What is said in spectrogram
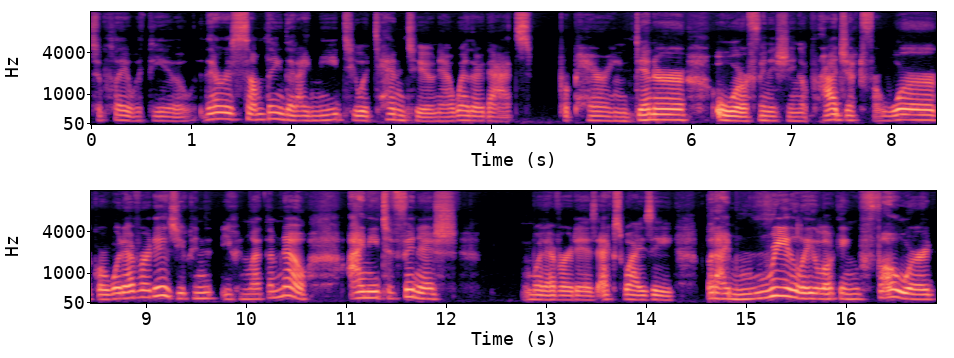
to play with you. There is something that I need to attend to now whether that's preparing dinner or finishing a project for work or whatever it is you can you can let them know I need to finish whatever it is XYZ but I'm really looking forward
